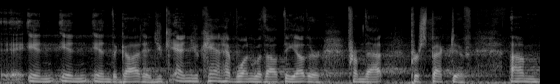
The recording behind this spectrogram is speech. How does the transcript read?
in, in, in the Godhead, you, and you can't have one without the other from that perspective. Um,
